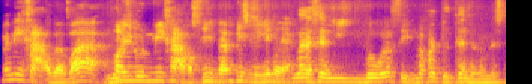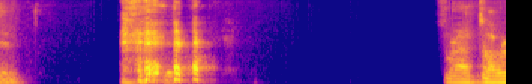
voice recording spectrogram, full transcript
ไม่มีข่าวแบบว่าฮอยลุนมีข่าวกับทีมนั้นทีมนี้เลยอะลายเซ็นดูแล้วสีไม่ค่อยตื่นเต้นเลยนะลายเซ็นฟราจอเร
